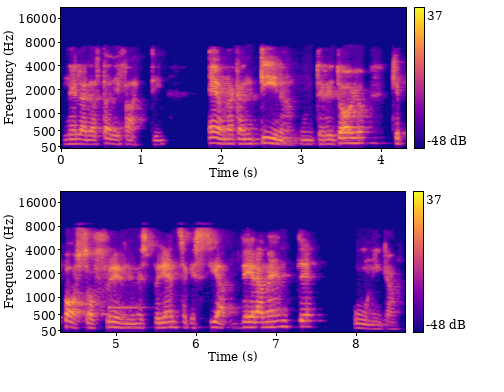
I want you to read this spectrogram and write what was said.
nella realtà dei fatti è una cantina, un territorio che possa offrirgli un'esperienza che sia veramente unica.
